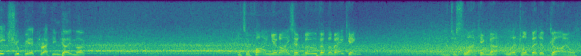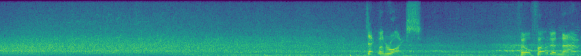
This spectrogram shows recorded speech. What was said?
It should be a cracking game, though. It's a fine United move in the making. And just lacking that little bit of guile. Declan Rice. Phil Foden now.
